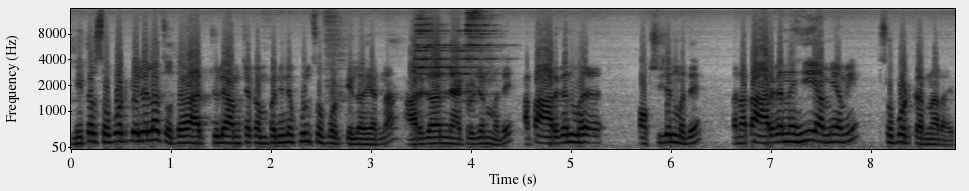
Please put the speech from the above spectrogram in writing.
मी तर सपोर्ट केलेलाच होतं. ऍक्च्युली आमच्या कंपनीने फुल सपोर्ट केलं यांना आर्गन नायट्रोजनमध्ये. आता आर्गन ऑक्सिजनमध्ये. पण आता आर्गनही आम्ही आम्ही सपोर्ट करणार आहेत.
